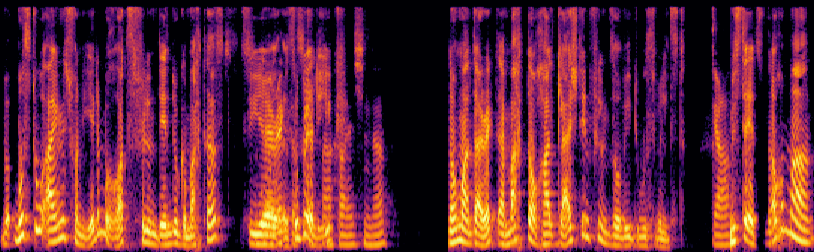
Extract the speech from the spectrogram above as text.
Musst du eigentlich von jedem Rotzfilm, den du gemacht hast, siehe Super League, ne? nochmal ein Director, mach doch halt gleich den Film so, wie du es willst. Ja. Müsste jetzt noch mal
